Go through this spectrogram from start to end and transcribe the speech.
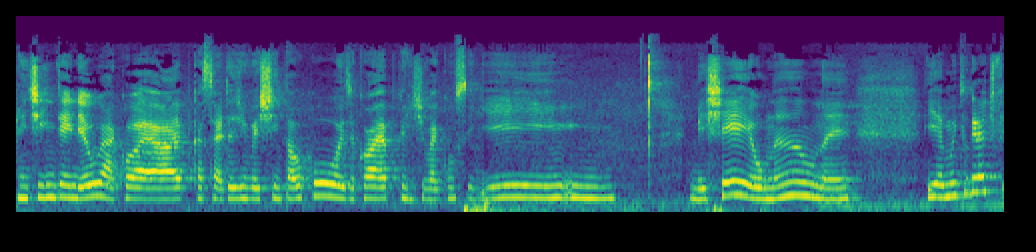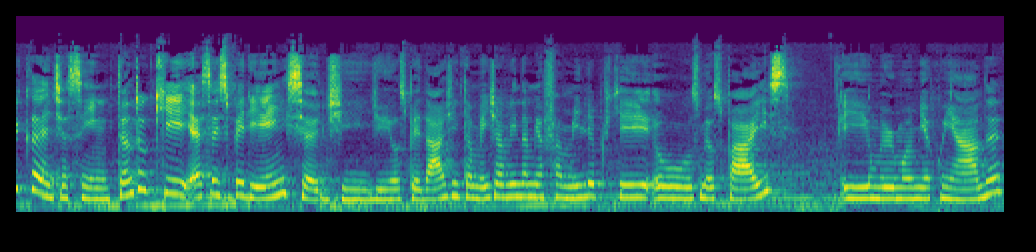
a gente entendeu ah, qual é a época certa de investir em tal coisa, qual é a época a gente vai conseguir mexer ou não, né? E é muito gratificante, assim. Tanto que essa experiência de, de hospedagem também já vem da minha família, porque os meus pais e o meu irmão e minha cunhada,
